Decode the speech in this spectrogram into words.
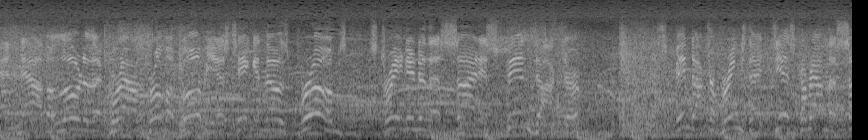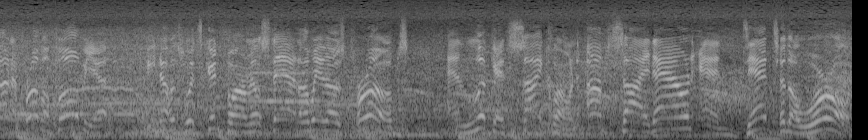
And now the low to the ground Probophobia is taking those probes straight into the side of Spin Doctor. The Spin Doctor brings that disc around the side of Probophobia. He knows what's good for him. He'll stay out of the way of those probes. And look at Cyclone upside down and dead to the world.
